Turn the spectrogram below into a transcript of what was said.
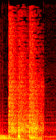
you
